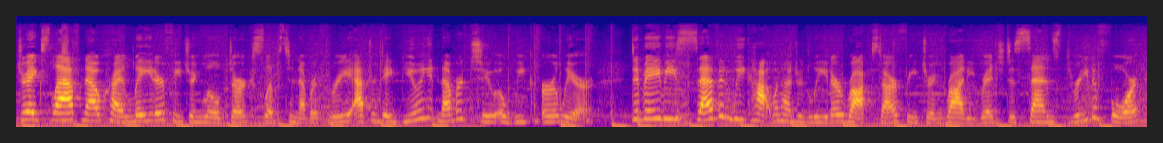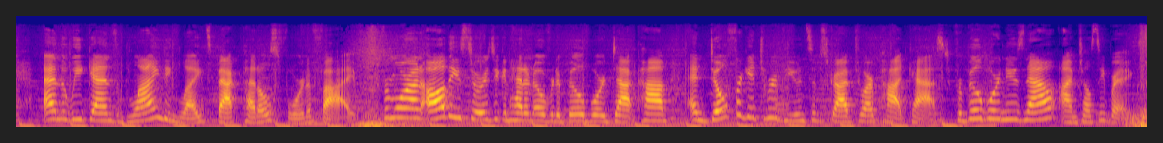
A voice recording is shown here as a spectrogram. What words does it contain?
Drake's Laugh Now Cry Later featuring Lil Durk slips to number three after debuting at number two a week earlier. DaBaby's seven-week Hot 100 leader, Rockstar, featuring Roddy Ricch, descends 3 to 4, and The Weeknd's Blinding Lights backpedals 4 to 5. For more on all these stories, you can head on over to Billboard.com, and don't forget to review and subscribe to our podcast. For Billboard News Now, I'm Chelsea Briggs.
